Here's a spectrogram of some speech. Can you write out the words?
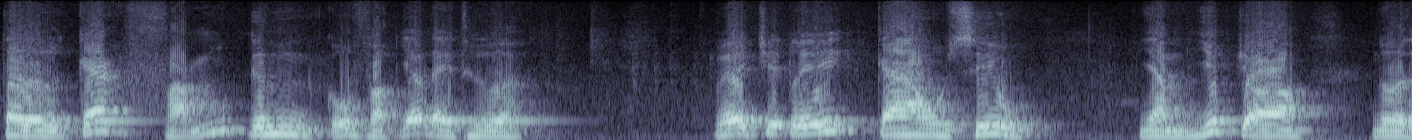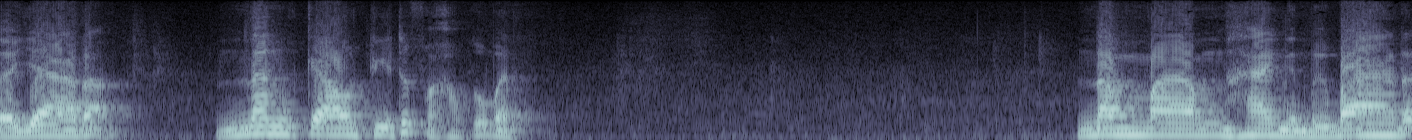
từ các phẩm kinh của Phật giáo Đại thừa với triết lý cao siêu nhằm giúp cho người tại gia đó nâng cao tri thức Phật học của mình. Năm um, 2013 đó,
